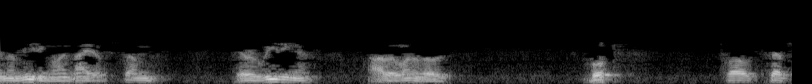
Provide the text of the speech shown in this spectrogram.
in a meeting one night of some, they were reading out of one of those books 12 steps,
